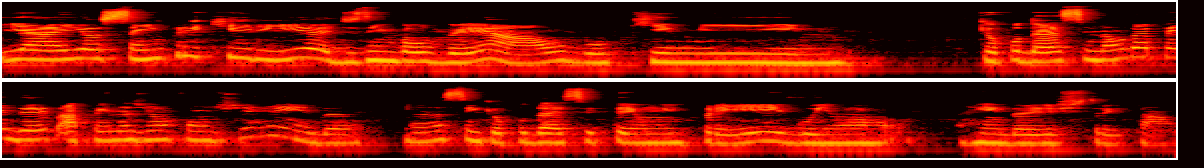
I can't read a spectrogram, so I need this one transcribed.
E aí eu sempre queria desenvolver algo que me que eu pudesse não depender apenas de uma fonte de renda, né? Assim que eu pudesse ter um emprego e uma renda extra e tal.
